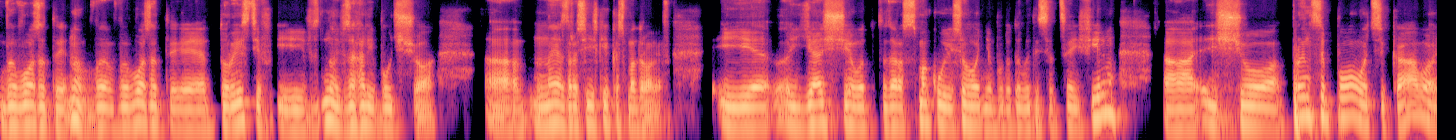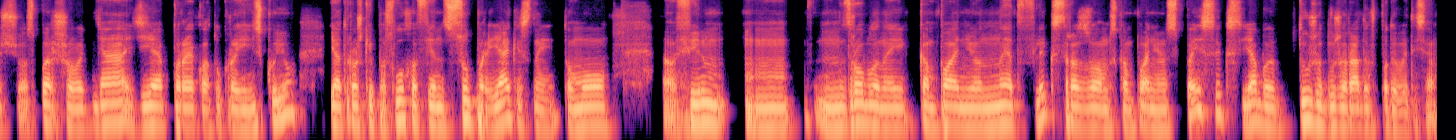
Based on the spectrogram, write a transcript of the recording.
вивозити ну вивозити туристів і ну, взагалі будь-що не з російських космодромів. І я ще от зараз смакую сьогодні. Буду дивитися цей фільм. Що принципово цікаво, що з першого дня є переклад українською. Я трошки послухав. Він супер якісний, тому фільм зроблений компанією Netflix разом з компанією SpaceX. Я би дуже дуже радив подивитися.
